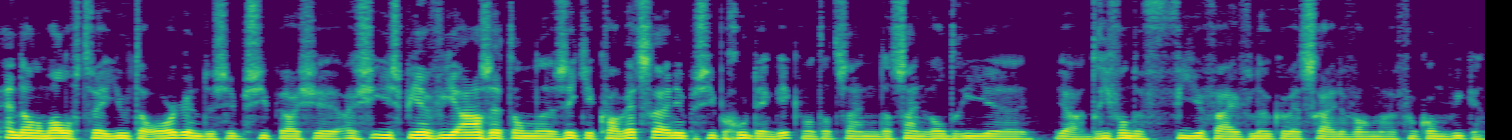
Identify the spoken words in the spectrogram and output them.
En dan om half twee Utah Oregon. Dus in principe als je, als je ESPN 4 aanzet, dan uh, zit je qua wedstrijden in principe goed, denk ik. Want dat zijn, dat zijn wel drie, uh, ja, drie van de vier, vijf leuke wedstrijden van, uh, van komend weekend.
